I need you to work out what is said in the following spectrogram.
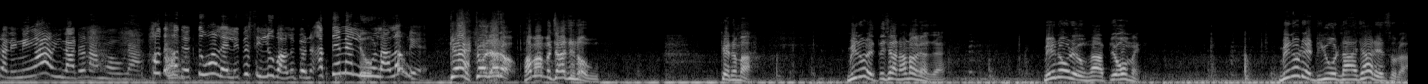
ကြတယ်ဟေးကြောက်ကြောက်ကြောက်ကြောက်ကြောက်ကြောက်ဟဲ့ဟဲ့ဟဲ့လောက်ကြတယ်ကဲတော့ကြတော့တော့ကြတော့ကဲဘာဖြစ်နေကြတော့ကြတော့ဘာဖြစ်ကြရလဲဘာပြရမှာလဲသူ့ဘောအတင်းလိုက်လူနေဟဲ့ driver ခိုင်းလောက်တယ်လေနင်ငါ့ကိုလာတော့တာမဟုတ်လားဟုတ်တယ်ဟုတ်တယ် तू ကလည်းလေပစ္စည်းလူပါလို့ပြောနေအတင်းမဲ့လူလာလောက်နေကဲတော့ကြတော့ဘာမှမကြားချင်တော့ဘူးကဲနမမင်းတို့တွေတခြားနားတော့ရစမ်းမင်းတို့တွေကိုငါပြောမယ်မင်းတို့တွေဒီကိုလာကြတယ်ဆိုတာ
